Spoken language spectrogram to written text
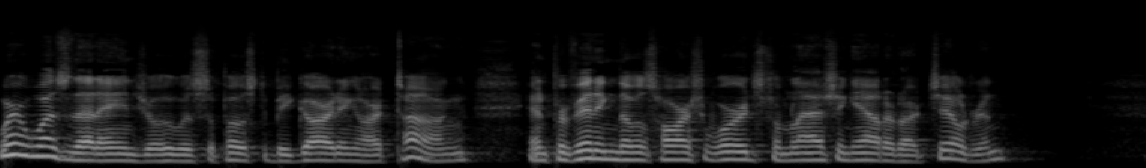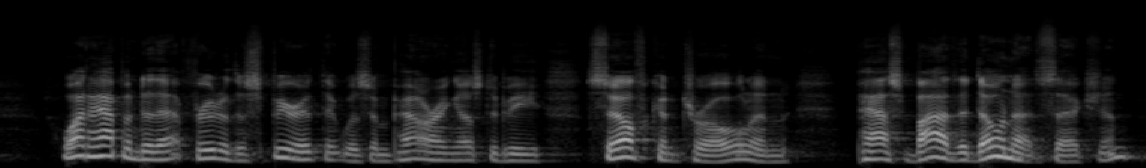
Where was that angel who was supposed to be guarding our tongue and preventing those harsh words from lashing out at our children? What happened to that fruit of the Spirit that was empowering us to be self control and pass by the donut section?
